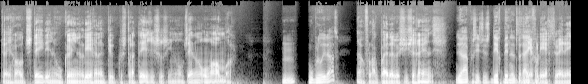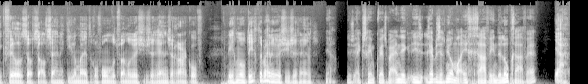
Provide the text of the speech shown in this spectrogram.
twee grote steden in Oekraïne, liggen natuurlijk strategisch gezien ontzettend onhandig. Hm. Hoe bedoel je dat? Nou, vlak bij de Russische grens. Ja, precies. Dus dicht binnen het bereik Kiev ligt, weet ik veel, dat zal het zijn, een kilometer of honderd van de Russische grens. En Kharkov ligt nog dichter bij de Russische grens. Ja, dus extreem kwetsbaar. En ze hebben zich nu allemaal ingegraven in de loopgraven, hè? Ja.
